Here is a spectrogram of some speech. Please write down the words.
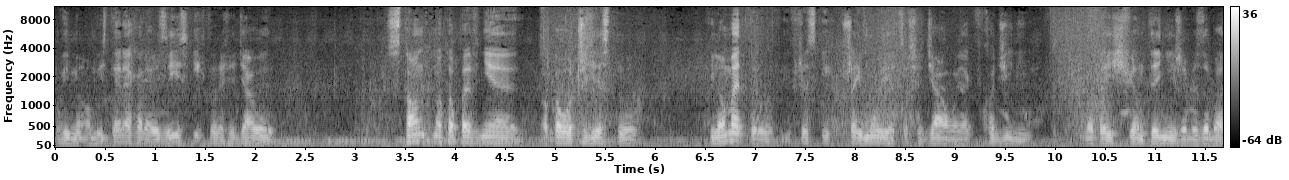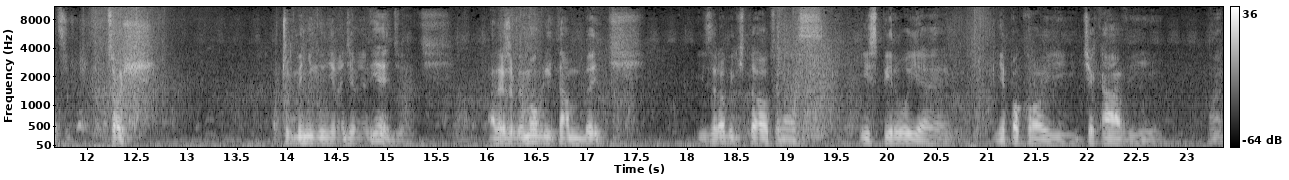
Mówimy o misteriach eleuzyjskich, które się działy stąd, no to pewnie około 30 kilometrów i wszystkich przejmuje, co się działo, jak wchodzili do tej świątyni, żeby zobaczyć coś, o czym my nigdy nie będziemy wiedzieć. Ale żeby mogli tam być i zrobić to, co nas inspiruje, niepokoi, ciekawi, tak?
